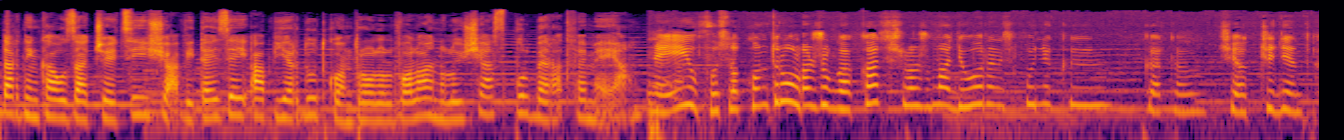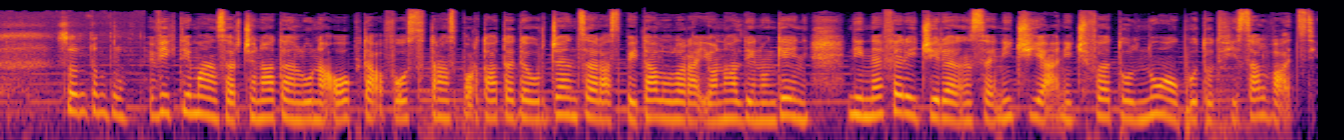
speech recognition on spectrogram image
dar din cauza ceții și a vitezei a pierdut controlul volanului și a spulberat femeia. Ei au fost la control. Ajung acasă și la jumătate de oră ne spune că gata, ce accident s-a întâmplat. Victima însărcinată în luna 8 a fost transportată de urgență la Spitalul Raional din Ungheni. Din nefericire însă nici ea, nici fătul nu au putut fi salvați.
